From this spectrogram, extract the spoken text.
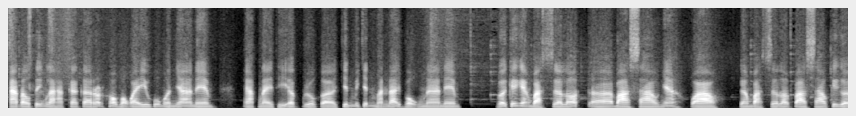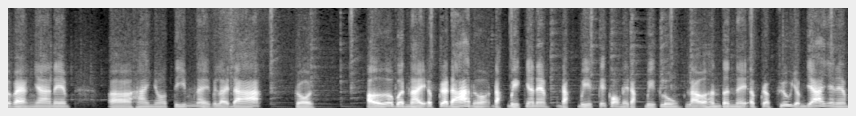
ạc đầu tiên là hạt Kakarot 01 IU của mình nhá anh em. Ạc này thì up được à, 99 mảnh đá vụn nè anh em. Với cái gan bạc Celot uh, 3 sao nhá. Wow găng bạc slot 3 sao cái gửi vàng nha anh em. À, hai nho tím này với lại đá. Rồi ở bên này up ra đá nữa đặc biệt nha anh em đặc biệt cái con này đặc biệt luôn là ở hành tinh này up ra phiếu giảm giá nha anh em.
